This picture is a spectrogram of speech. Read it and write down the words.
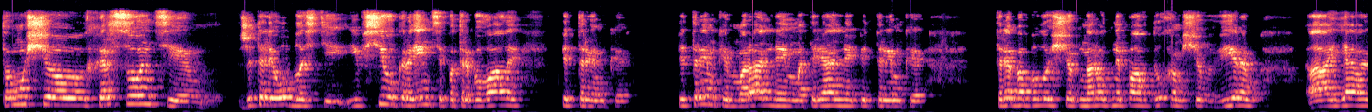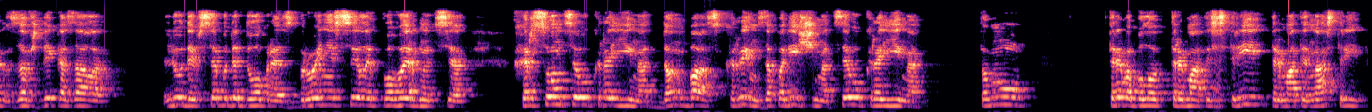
Тому що херсонці, жителі області і всі українці потребували підтримки. Підтримки, моральної, матеріальної підтримки. Треба було, щоб народ не пав духом, щоб вірив. А я завжди казала: люди, все буде добре, Збройні сили повернуться. Херсон це Україна, Донбас, Крим, Запоріжжя це Україна. Тому треба було тримати стрій, тримати настрій,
